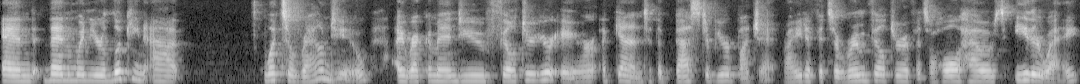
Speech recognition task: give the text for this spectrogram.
And then when you're looking at what's around you, I recommend you filter your air again to the best of your budget, right? If it's a room filter, if it's a whole house, either way.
